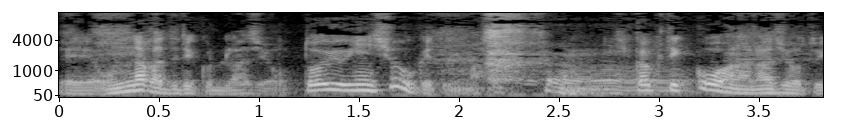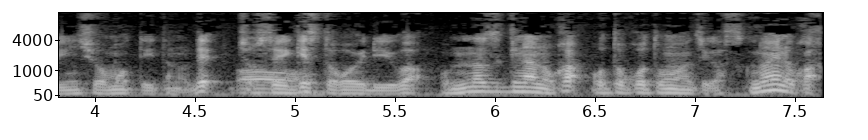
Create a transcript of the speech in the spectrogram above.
えー女が出てくるラジオという印象を受けています。うん比較的硬派なラジオという印象を持っていたので、女性ゲストが多い理由は女好きなのか、男友達が少ないのか、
